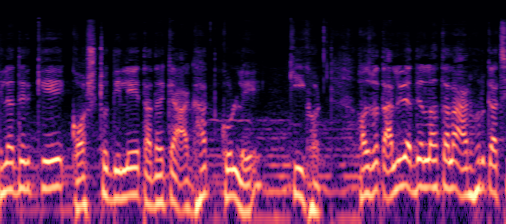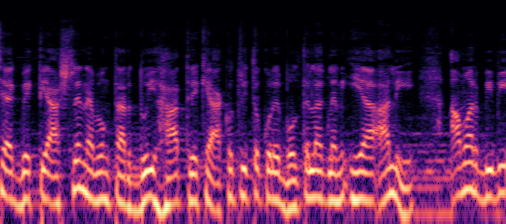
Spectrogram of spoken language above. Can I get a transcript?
মহিলাদেরকে কষ্ট দিলে তাদেরকে আঘাত করলে কি ঘট? হজরত আলী রাদিল্লাহ তালা আনহুর কাছে এক ব্যক্তি আসলেন এবং তার দুই হাত রেখে একত্রিত করে বলতে লাগলেন, ইয়া আলী, আমার বিবি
